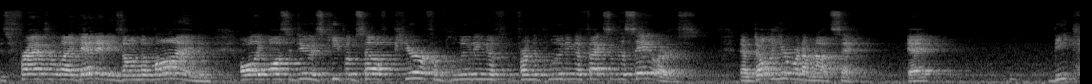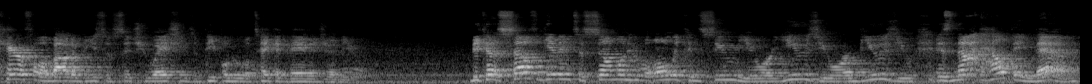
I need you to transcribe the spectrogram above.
His fragile identity is on the line, and all he wants to do is keep himself pure from, polluting, from the polluting effects of the sailors. Now, don't hear what I'm not saying, okay? Be careful about abusive situations and people who will take advantage of you. Because self giving to someone who will only consume you or use you or abuse you is not helping them.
